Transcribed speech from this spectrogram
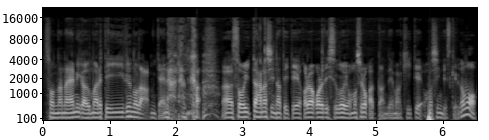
そんな悩みが生まれているのだ、みたいな、なんか、そういった話になっていて、これはこれですごい面白かったんで、まあ聞いてほしいんですけれども、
